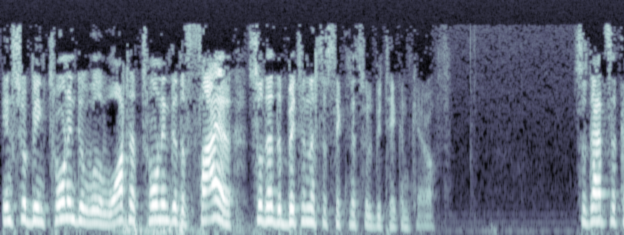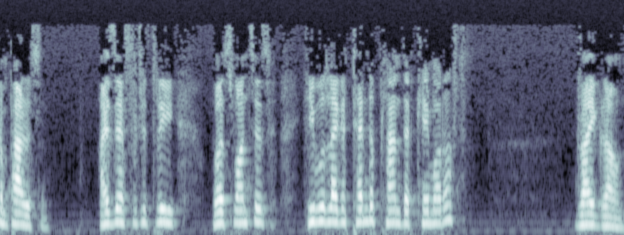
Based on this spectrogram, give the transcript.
instead of being thrown into the water, thrown into the fire so that the bitterness of sickness will be taken care of. So that's the comparison. Isaiah 53, verse 1 says, He was like a tender plant that came out of dry ground,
